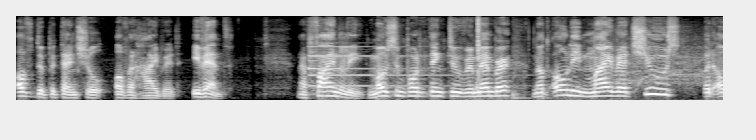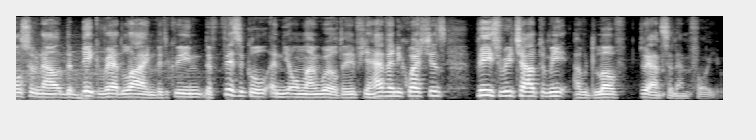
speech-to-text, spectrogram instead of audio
of the potential of a hybrid event. Now finally, most important thing to remember, not only my red shoes, but also now the big red line between the physical and the online world. And if you have any questions, please reach out to me. I would love to answer them for you.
